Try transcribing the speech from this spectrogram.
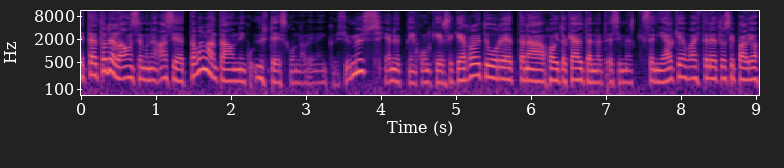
että tämä todella on semmoinen asia, että tavallaan tämä on niin kuin yhteiskunnallinen kysymys. Ja nyt niin kuin Kirsi kerroi juuri, että nämä hoitokäytännöt esimerkiksi sen jälkeen vaihtelee tosi paljon.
